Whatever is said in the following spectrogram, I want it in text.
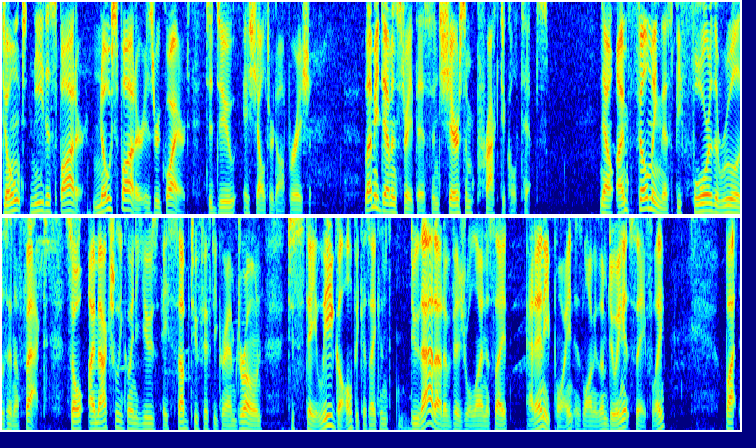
don't need a spotter. No spotter is required to do a sheltered operation. Let me demonstrate this and share some practical tips. Now, I'm filming this before the rule is in effect, so I'm actually going to use a sub 250 gram drone to stay legal because I can do that out of visual line of sight at any point as long as I'm doing it safely. But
